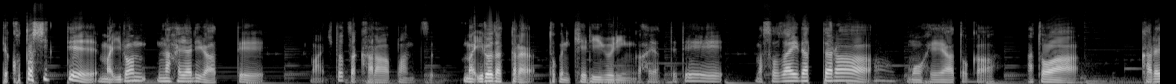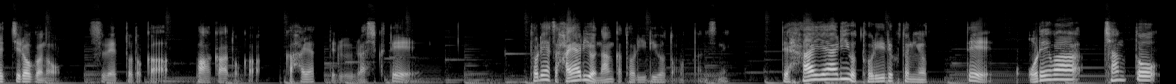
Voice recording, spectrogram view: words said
で、今年って、まあ、いろんな流行りがあって、まあ、一つはカラーパンツ。まあ、色だったら特にケリーグリーンが流行ってて、まあ、素材だったらモヘアとか、あとはカレッジロゴのスウェットとかパーカーとかが流行ってるらしくて、とりあえず流行りをなんか取り入れようと思ったんですね。で、流行りを取り入れることによって、俺はちゃんと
